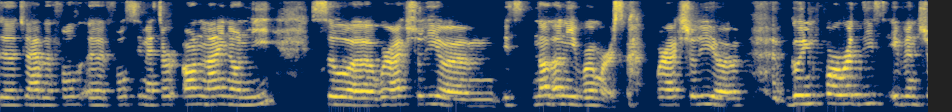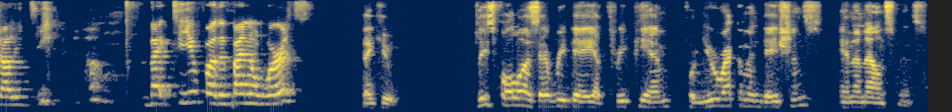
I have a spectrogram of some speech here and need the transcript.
uh, to have a full, uh, full semester online only. So uh, we're actually, um, it's not only rumors. we're actually uh, going forward this eventuality. Back to you for the final words. Thank you. Please follow us every day at 3 p.m. for new recommendations and announcements.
